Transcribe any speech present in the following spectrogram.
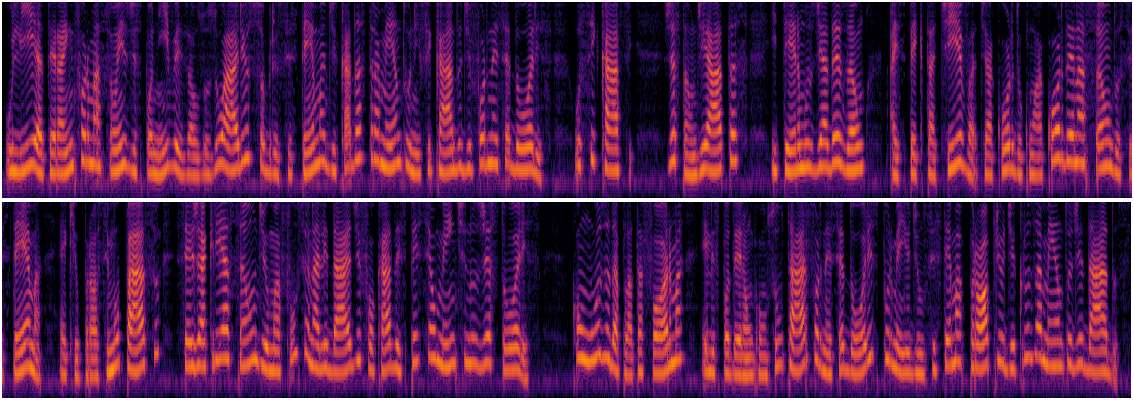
o LIA terá informações disponíveis aos usuários sobre o Sistema de Cadastramento Unificado de Fornecedores, o SICAF, gestão de atas e termos de adesão. A expectativa, de acordo com a coordenação do sistema, é que o próximo passo seja a criação de uma funcionalidade focada especialmente nos gestores. Com o uso da plataforma, eles poderão consultar fornecedores por meio de um sistema próprio de cruzamento de dados.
